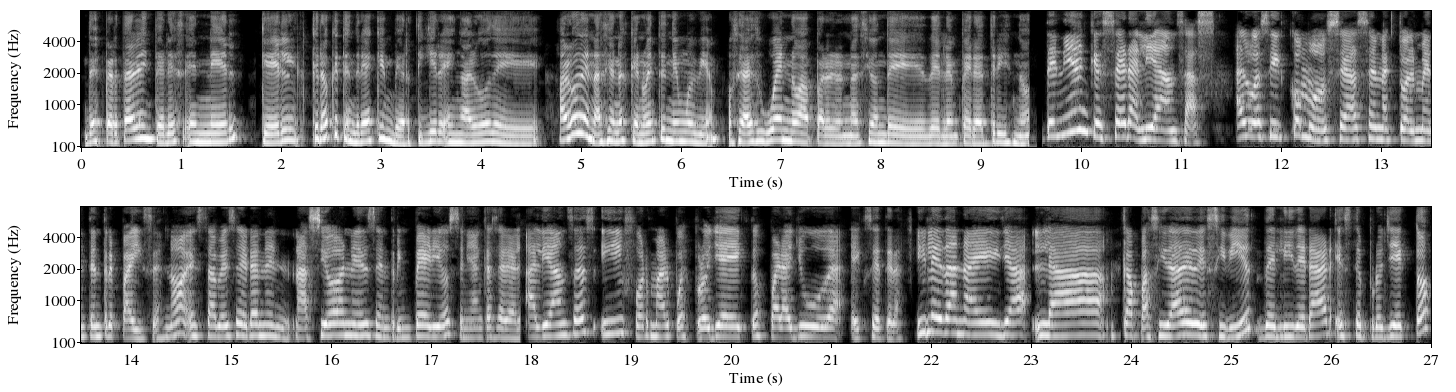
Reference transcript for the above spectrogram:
despertar el interés en él que él creo que tendría que invertir en algo de algo de naciones que no entendí muy bien. O sea, es bueno para la nación de la emperatriz, ¿no? Tenían que ser alianzas algo así como se hacen actualmente entre países, ¿no? Esta vez eran en naciones, entre imperios, tenían que hacer alianzas y formar pues proyectos para ayuda, etc. Y le dan a ella la capacidad de decidir, de liderar este proyecto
